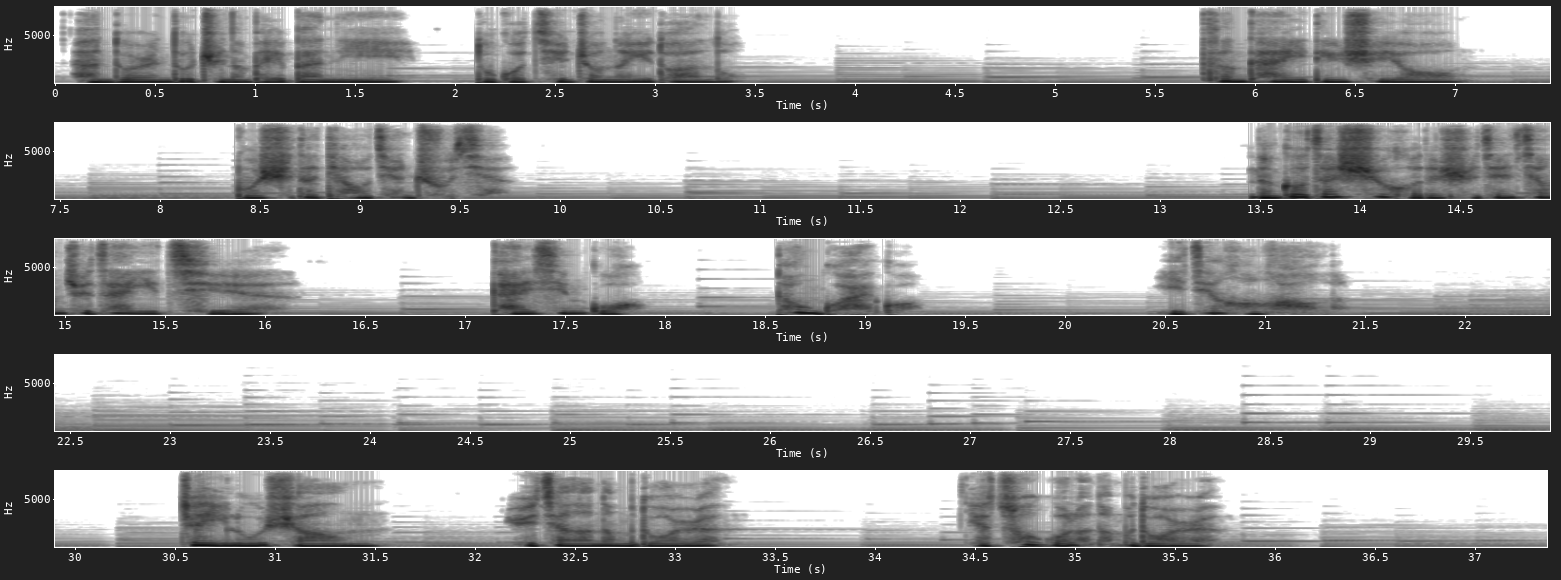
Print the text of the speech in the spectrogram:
很多人都只能陪伴你度过其中的一段路。分开一定是有不适的条件出现，能够在适合的时间相聚在一起，开心过，痛快过，已经很好了。这一路上，遇见了那么多人，也错过了那么多人，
